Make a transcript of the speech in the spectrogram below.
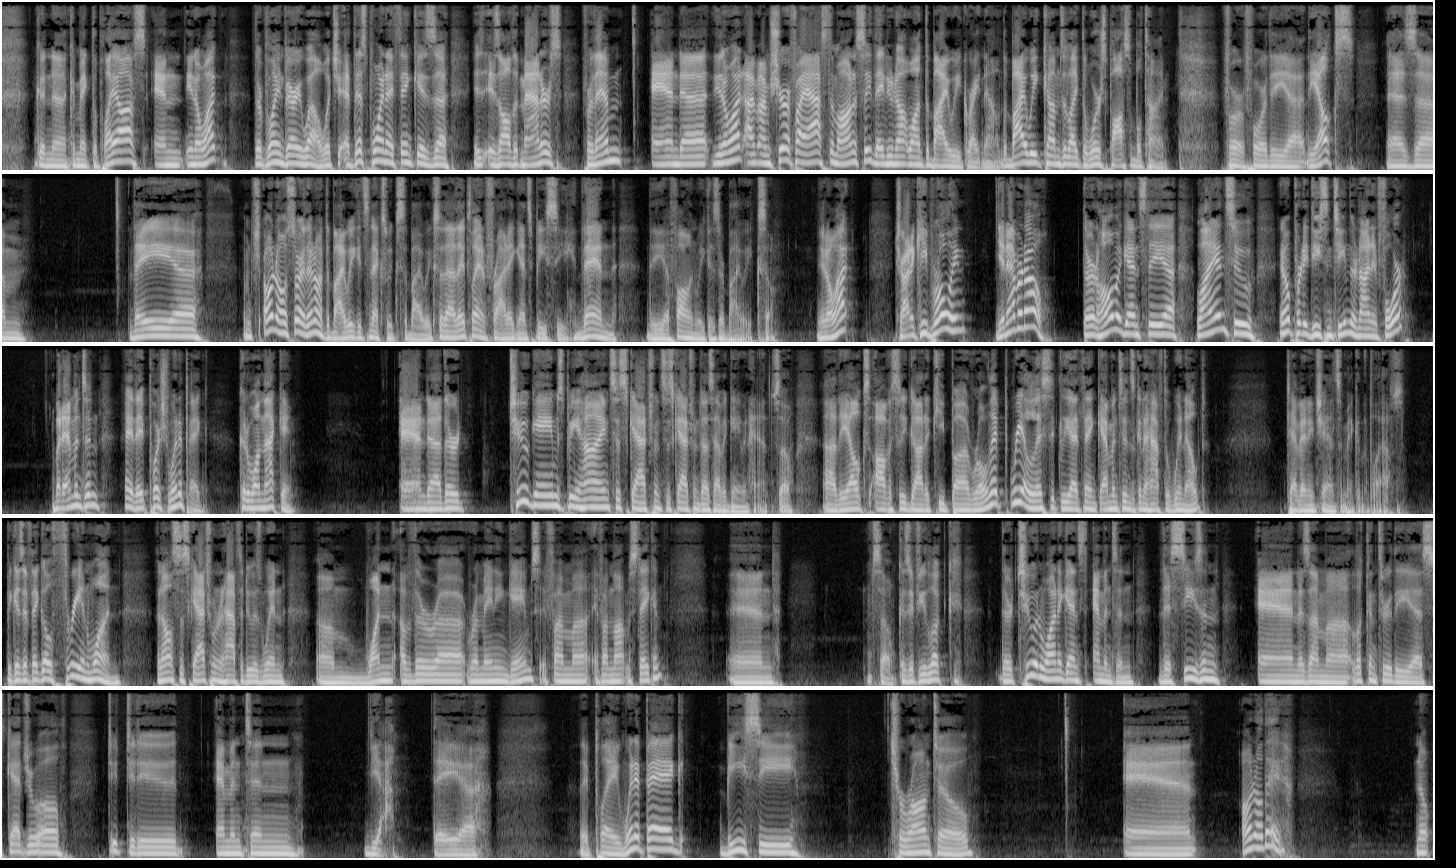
can uh, can make the playoffs. And you know what? They're playing very well, which at this point I think is uh, is, is all that matters for them. And uh, you know what? I'm, I'm, sure if I ask them honestly, they do not want the bye week right now. The bye week comes at like the worst possible time for for the uh, the Elks as um, they uh, oh no, sorry, they're not the bye week. It's next week's the bye week. So they play on Friday against BC. Then the uh, following week is their bye week. So you know what? Try to keep rolling. You never know. They're at home against the uh, Lions, who you know pretty decent team. They're nine and four. But Edmonton, hey, they pushed Winnipeg. Could have won that game. And uh, they're two games behind Saskatchewan. Saskatchewan does have a game in hand. So uh, the Elks obviously got to keep uh, rolling. They, realistically, I think Edmonton's going to have to win out to have any chance of making the playoffs. Because if they go three and one, then all Saskatchewan would have to do is win um, one of their uh, remaining games, if I'm uh, if I'm not mistaken. And so, because if you look, they're two and one against Edmonton this season. And as I'm uh, looking through the uh, schedule, do do do, Edmonton, yeah, they uh, they play Winnipeg, BC, Toronto, and oh no, they no,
